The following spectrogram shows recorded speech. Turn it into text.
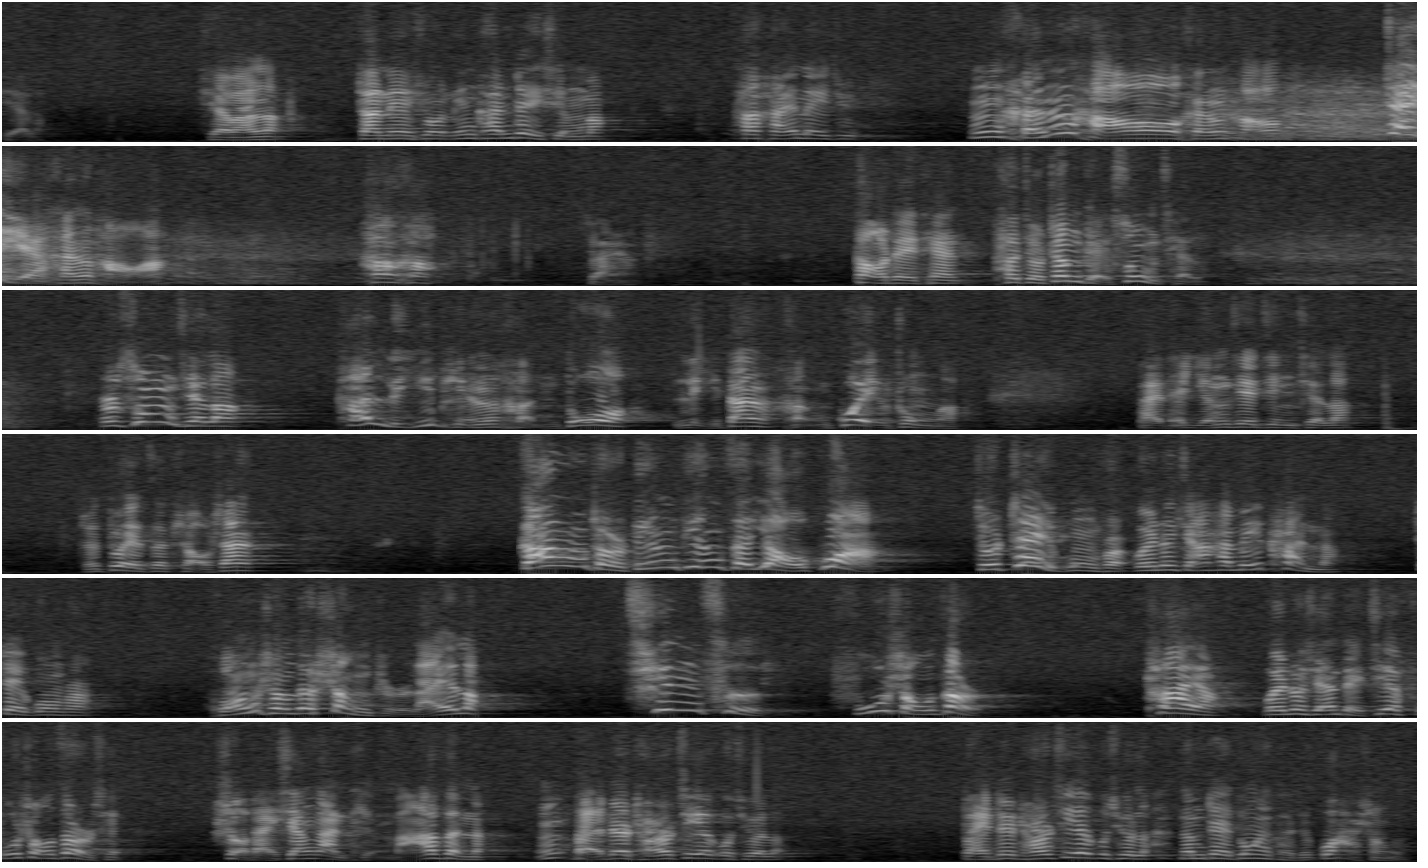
写了，写完了。张连兄，您看这行吗？他还那句，嗯，很好，很好，这也很好啊。好好，卷上。到这天，他就真给送去了。这送去了，他礼品很多，礼单很贵重啊，把他迎接进去了。这对子挑山，刚这钉钉子要挂，就这功夫，魏忠贤还没看呢。这功夫，皇上的圣旨来了，亲赐福寿字儿。他呀，魏忠贤得接福寿字儿去，设摆香案挺麻烦呢。嗯，把这茬接过去了，把这茬接过去了，那么这东西可就挂上了。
